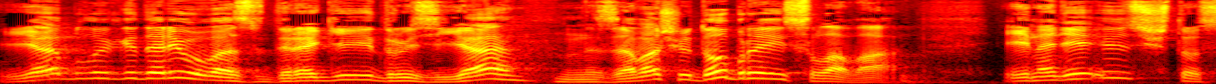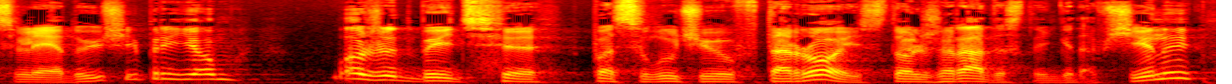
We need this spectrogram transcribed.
Я благодарю вас, дорогие друзья, за ваши добрые слова. И надеюсь, что следующий прием, может быть, э, по случаю второй столь же радостной годовщины –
